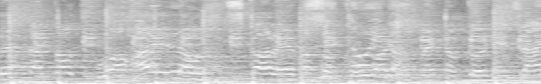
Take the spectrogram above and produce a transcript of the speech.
れた時は入ろう。疲ればそこは夢の国ザ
